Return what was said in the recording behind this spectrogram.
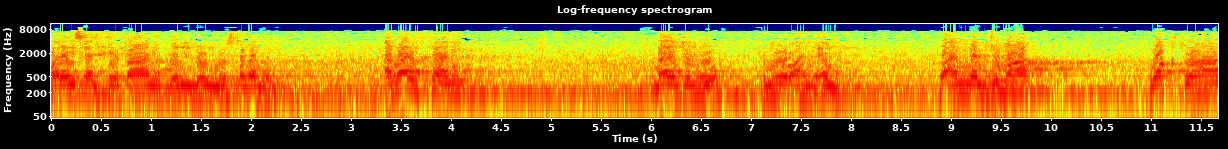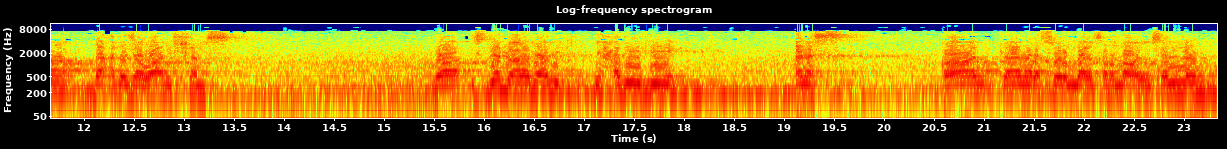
وليس الحيطان ظل يستظل الرأي الثاني رأي الجمهور جمهور أهل العلم وأن الجمعة وقتها بعد زوال الشمس. واستدلوا على ذلك بحديث أنس. قال كان رسول الله صلى الله عليه وسلم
